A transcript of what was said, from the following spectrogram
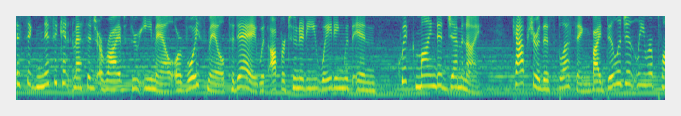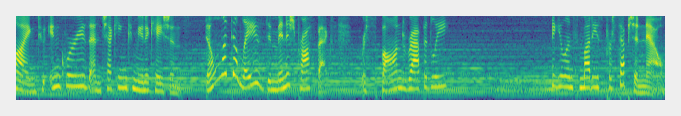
A significant message arrives through email or voicemail today with opportunity waiting within. Quick minded Gemini. Capture this blessing by diligently replying to inquiries and checking communications. Don't let delays diminish prospects. Respond rapidly. Vigilance muddies perception now,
